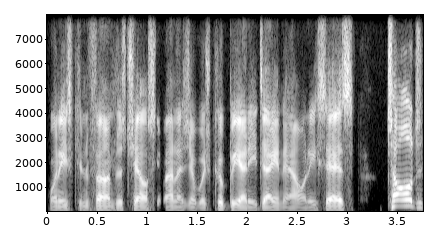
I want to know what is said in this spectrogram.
when he's confirmed as Chelsea manager, which could be any day now. And he says, Todd,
